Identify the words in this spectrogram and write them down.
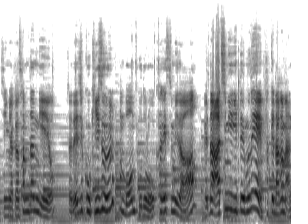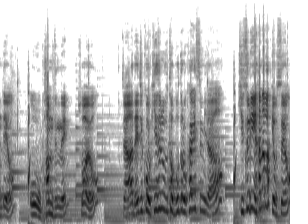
지금 약간 3단계예요. 자 네즈코 기술 한번 보도록 하겠습니다. 일단 아침이기 때문에 밖에 나가면 안 돼요. 오 밤 됐네. 좋아요. 자 네즈코 기술부터 보도록 하겠습니다. 기술이 하나밖에 없어요?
